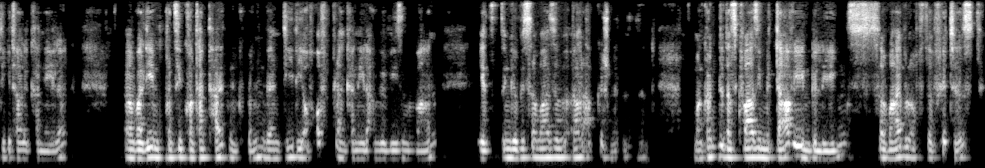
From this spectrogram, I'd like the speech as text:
digitale Kanäle, weil die im Prinzip Kontakt halten können, während die, die auf Offline-Kanäle angewiesen waren, jetzt in gewisser Weise abgeschnitten sind. Man könnte das quasi mit Darwin belegen, Survival of the Fittest.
